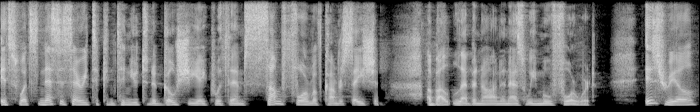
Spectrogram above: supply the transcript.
It's what's necessary to continue to negotiate with them some form of conversation about Lebanon and as we move forward. Israel,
